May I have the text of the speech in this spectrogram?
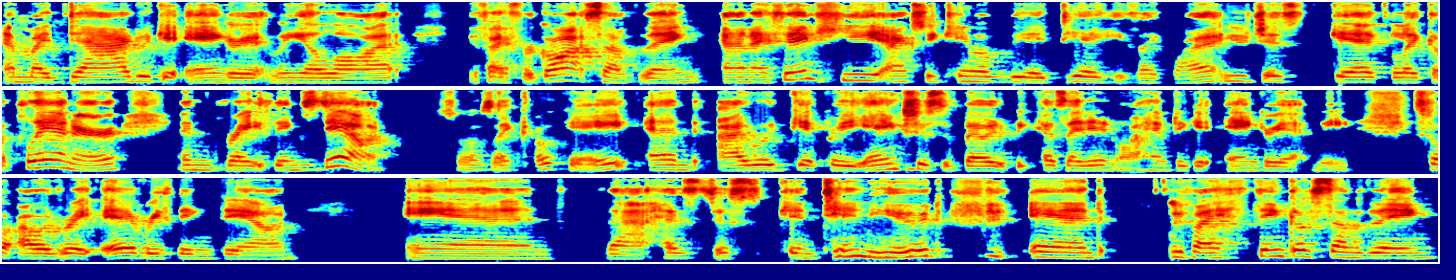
and my dad would get angry at me a lot if I forgot something. And I think he actually came up with the idea. He's like, "Why don't you just get like a planner and write things down?" So I was like, okay. And I would get pretty anxious about it because I didn't want him to get angry at me. So I would write everything down. And that has just continued. And if I think of something,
